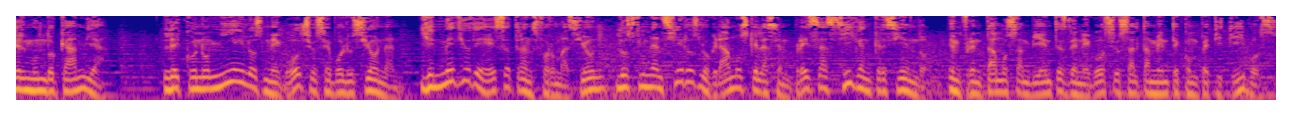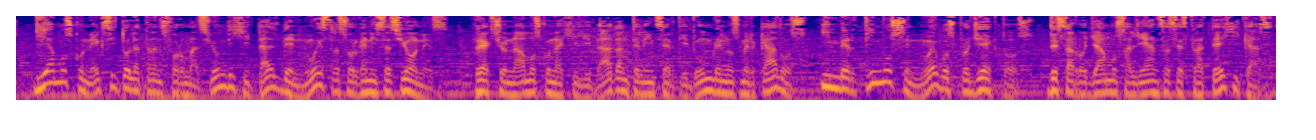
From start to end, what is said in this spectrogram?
El mundo cambia la economía y los negocios evolucionan y en medio de esa transformación, los financieros logramos que las empresas sigan creciendo. Enfrentamos ambientes de negocios altamente competitivos. Guiamos con éxito la transformación digital de nuestras organizaciones. Reaccionamos con agilidad ante la incertidumbre en los mercados. Invertimos en nuevos proyectos. Desarrollamos alianzas estratégicas.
